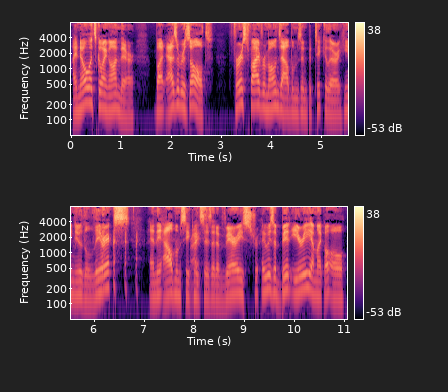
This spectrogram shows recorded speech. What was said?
I know what's going on there, but as a result, first five Ramones albums in particular, he knew the lyrics and the album sequences at a very. Str- it was a bit eerie. I'm like, uh oh,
